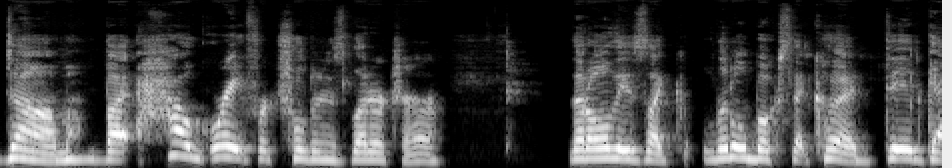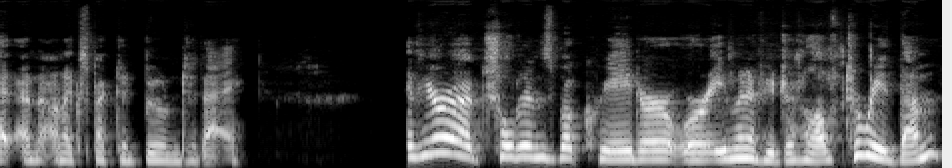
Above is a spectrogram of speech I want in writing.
dumb, but how great for children's literature that all these like little books that could did get an unexpected boon today. If you're a children's book creator or even if you just love to read them,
